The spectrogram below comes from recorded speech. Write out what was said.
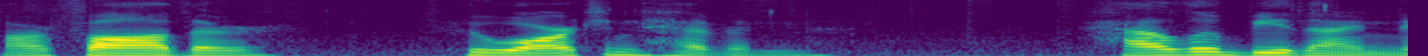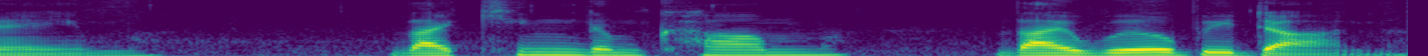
Our Father, who art in heaven, hallowed be thy name. Thy kingdom come, thy will be done,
